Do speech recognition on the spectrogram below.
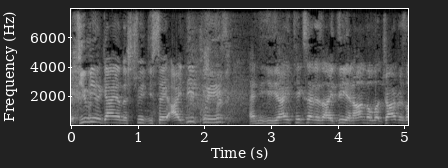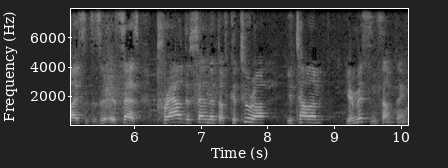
if you meet a guy on the street, you say, ID please, and he, yeah, he takes out his ID, and on the driver's license it says, proud descendant of Keturah, you tell him, you're missing something.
